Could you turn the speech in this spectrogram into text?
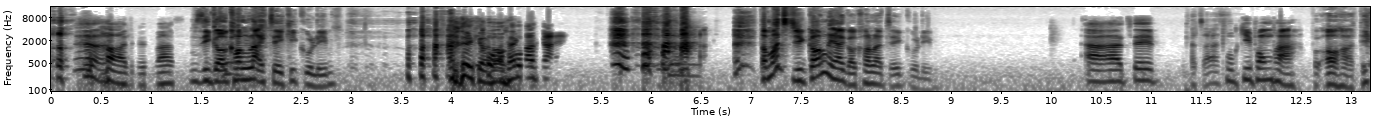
唔是個康樂坐去古林，我我解。但我住講你有個康樂坐古林，啊，即腹肌澎湃，哦吓屌！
